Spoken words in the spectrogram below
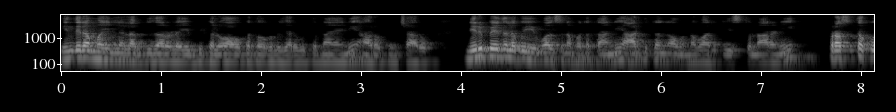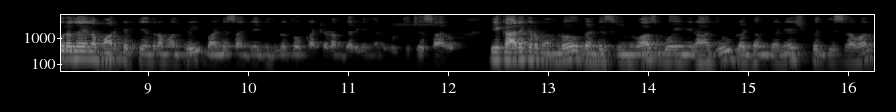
ఇందిరమ్మ ఇళ్ళ లబ్ధిదారుల ఎంపికలో అవకతవకలు జరుగుతున్నాయని ఆరోపించారు. నిరుపేదలకు ఇవ్వాల్సిన పథకాన్ని ఆర్థికంగా ఉన్న వారికి ఇస్తున్నారని ప్రస్తుత కూరగాయల మార్కెట్ కేంద్ర మంత్రి బండి సంజయ్ నిధులతో కట్టడం జరిగిందని గుర్తు చేశారు. ఈ కార్యక్రమంలో గండి శ్రీనివాస్ బోయిని రాజు గడ్డం గణేష్ పెద్ది శ్రవణ్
